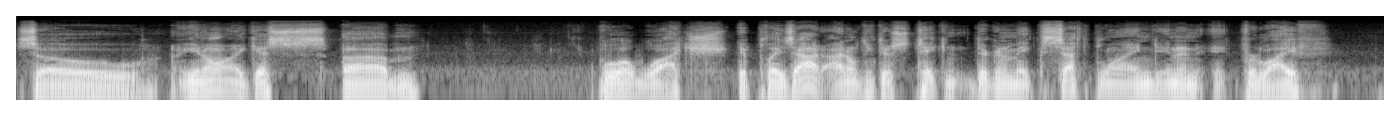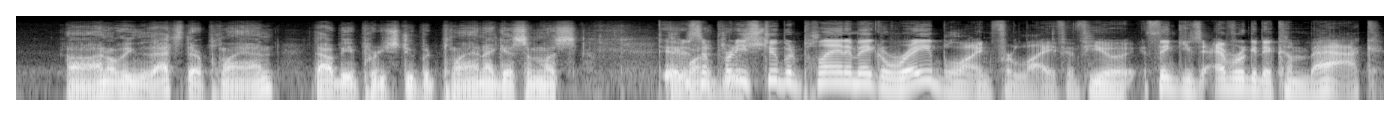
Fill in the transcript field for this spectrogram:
So you know, I guess. Um, we'll watch it plays out. I don't think they're taking they're going to make Seth blind in an for life. Uh, I don't think that that's their plan. That would be a pretty stupid plan, I guess, unless Dude, it's a pretty stupid plan to make Rey blind for life if you think he's ever going to come back.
